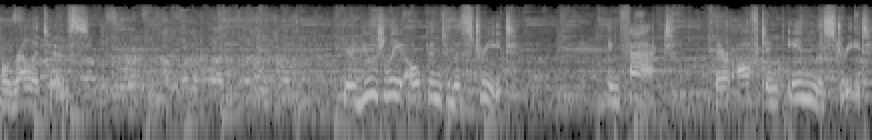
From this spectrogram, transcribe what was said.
or relatives. They're usually open to the street. In fact, they're often in the street.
